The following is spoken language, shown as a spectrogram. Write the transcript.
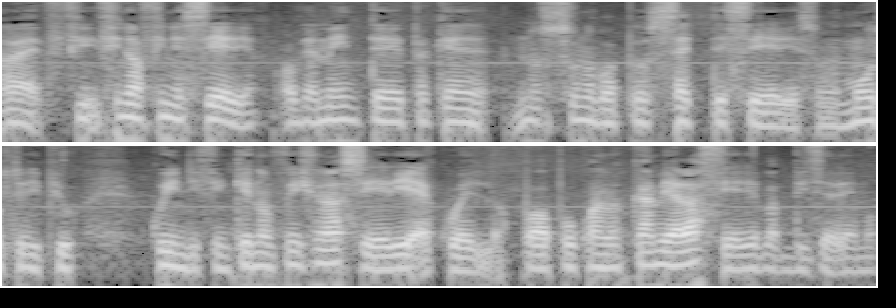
vabbè, fi- fino a fine serie, ovviamente perché non sono proprio sette serie, sono molte di più, quindi finché non finisce una serie è quello, proprio quando cambia la serie vi avviseremo.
